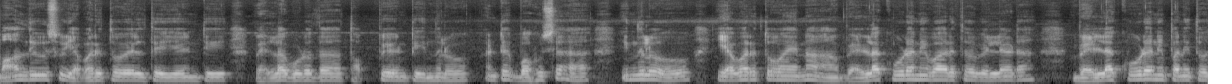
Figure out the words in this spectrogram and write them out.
మాల్దీవ్స్ ఎవరితో వెళ్తే ఏంటి? వెళ్ళకూడదా? తప్పేంటి ఇందులో? అంటే బహుశా ఇందులో ఎవరితో అయినా వెళ్ళకూడని వారితో వెళ్ళాడా? వెళ్ళకూడని పనితో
